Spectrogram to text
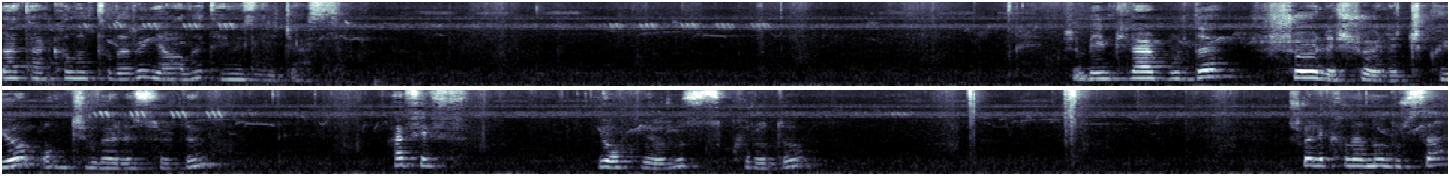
Zaten kalıntıları yağla temizleyeceğiz. Şimdi benimkiler burada şöyle şöyle çıkıyor. Onun için böyle sürdüm. Hafif yokluyoruz. Kurudu. Şöyle kalan olursa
